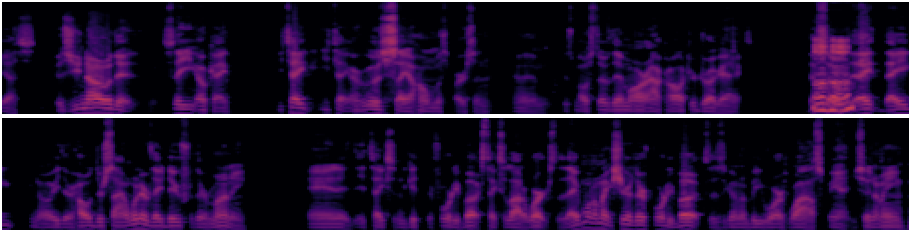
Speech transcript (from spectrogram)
Yes, because you know that. See, okay, you take you take or we'll just say a homeless person because most of them are alcoholic or drug addicts. Th- So they they you know either hold their sign whatever they do for their money, and it, it takes them to get their forty bucks takes a lot of work. So they want to make sure their forty bucks is going to be worthwhile spent. You see what I mean?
